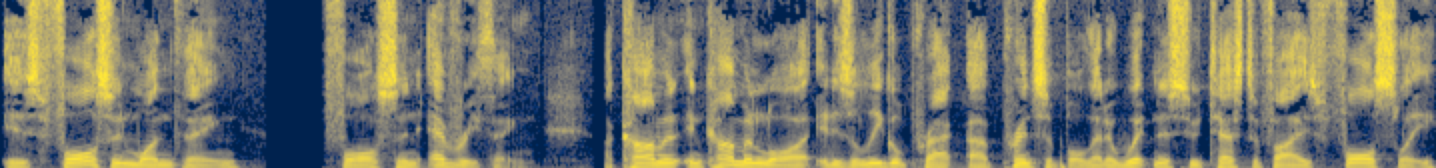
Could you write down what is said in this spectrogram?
is false in one thing, false in everything. Common, in common law, it is a legal pra- uh, principle that a witness who testifies falsely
